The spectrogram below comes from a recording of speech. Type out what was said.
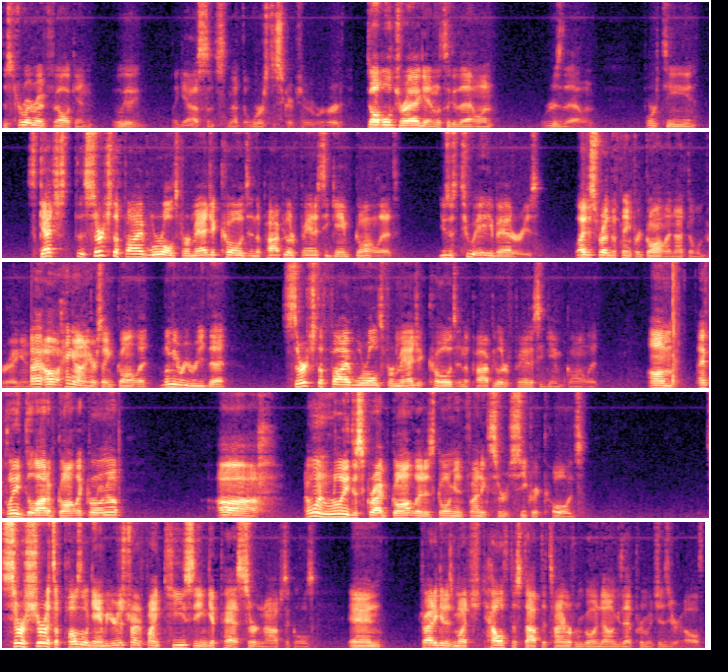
Destroy Red Falcon. I guess it's not the worst description I've ever heard. Double Dragon. Let's look at that one. Where is that one? 14. Sketch the search the five worlds for magic codes in the popular fantasy game Gauntlet. Uses two AA batteries. Well, I just read the thing for Gauntlet, not Double Dragon. I, oh, hang on here, saying Gauntlet. Let me reread that. Search the five worlds for magic codes in the popular fantasy game Gauntlet. Um, I've played a lot of Gauntlet growing up. Uh, I wouldn't really describe Gauntlet as going and finding certain secret codes. Sure, sure, it's a puzzle game, but you're just trying to find keys so you can get past certain obstacles and try to get as much health to stop the timer from going down because that pretty much is your health.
